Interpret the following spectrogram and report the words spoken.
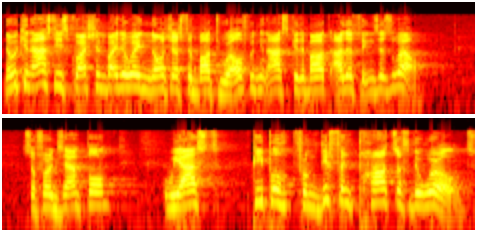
Now, we can ask this question, by the way, not just about wealth, we can ask it about other things as well. So, for example, we asked people from different parts of the world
